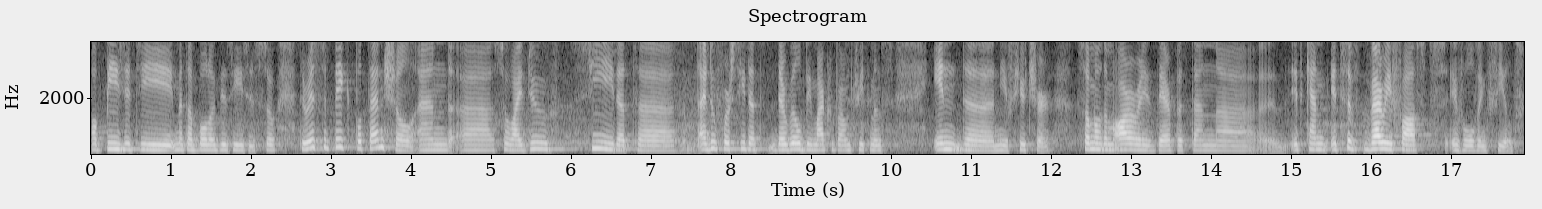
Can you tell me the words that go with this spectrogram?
obesity, metabolic diseases, so there is a big potential and uh, so I do see that, uh, I do foresee that there will be microbiome treatments in the near future. Some of them are already there, but then uh, it can, it's a very fast evolving field.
